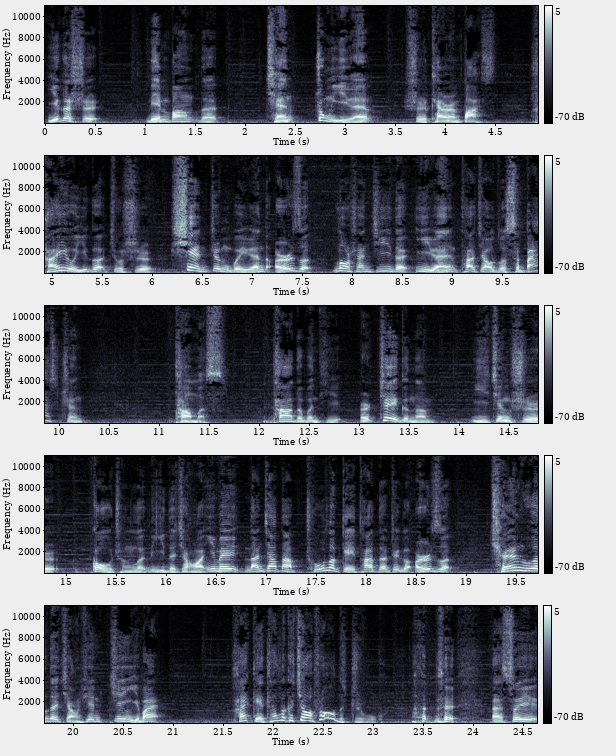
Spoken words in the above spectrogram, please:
一个是联邦的前众议员是 Karen Bass，还有一个就是县政委员的儿子，洛杉矶的议员，他叫做 Sebastian Thomas，他的问题。而这个呢，已经是构成了利益的交换，因为南加大除了给他的这个儿子全额的奖学金以外，还给他了个教授的职务。对，呃，所以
